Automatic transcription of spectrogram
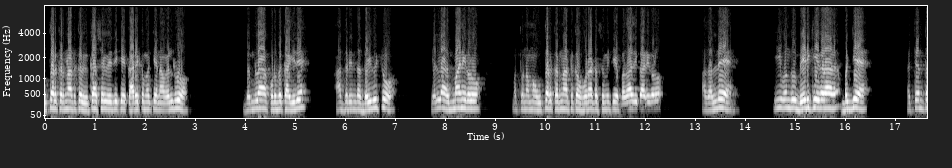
ಉತ್ತರ ಕರ್ನಾಟಕ ವಿಕಾಸ ವೇದಿಕೆ ಕಾರ್ಯಕ್ರಮಕ್ಕೆ ನಾವೆಲ್ಲರೂ ಬೆಂಬಲ ಕೊಡಬೇಕಾಗಿದೆ. ಆದ್ದರಿಂದ ದಯವಿಟ್ಟು ಎಲ್ಲ ಅಭಿಮಾನಿಗಳು ಮತ್ತು ನಮ್ಮ ಉತ್ತರ ಕರ್ನಾಟಕ ಹೋರಾಟ ಸಮಿತಿಯ ಪದಾಧಿಕಾರಿಗಳು, ಅದಲ್ಲದೆ ಈ ಒಂದು ಬೇಡಿಕೆಗಳ ಬಗ್ಗೆ ಅತ್ಯಂತ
